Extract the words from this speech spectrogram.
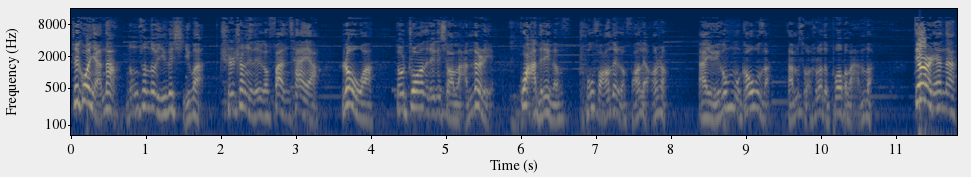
这过年呢，农村都有一个习惯，吃剩下的这个饭菜呀、肉啊，都装在这个小篮子里，挂在这个厨房那个房梁上。哎，有一个木钩子，咱们所说的饽饽篮子。第二天呢，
